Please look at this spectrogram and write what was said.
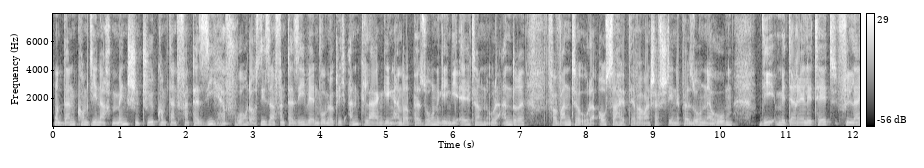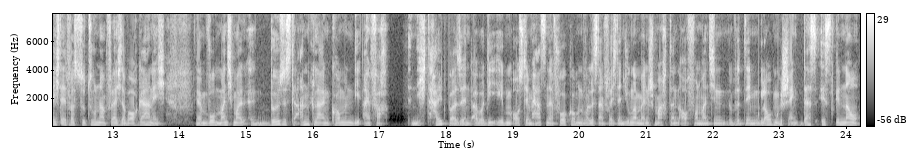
Und dann kommt je nach Menschentyp kommt dann Fantasie hervor und aus dieser Fantasie werden womöglich Anklagen gegen andere Personen, gegen die Eltern oder andere Verwandte oder außerhalb der Verwandtschaft stehende Personen erhoben, die mit der Realität vielleicht etwas zu tun haben, vielleicht aber auch gar nicht. Ähm, wo manchmal äh, böseste Anklagen kommen, die einfach nicht haltbar sind, aber die eben aus dem Herzen hervorkommen, weil es dann vielleicht ein junger Mensch macht, dann auch von manchen wird dem Glauben geschenkt. Das ist genau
